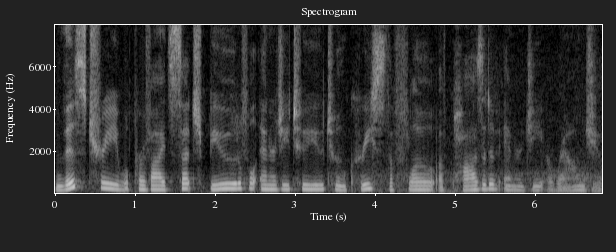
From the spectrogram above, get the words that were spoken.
This tree will provide such beautiful energy to you to increase the flow of positive energy around you.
